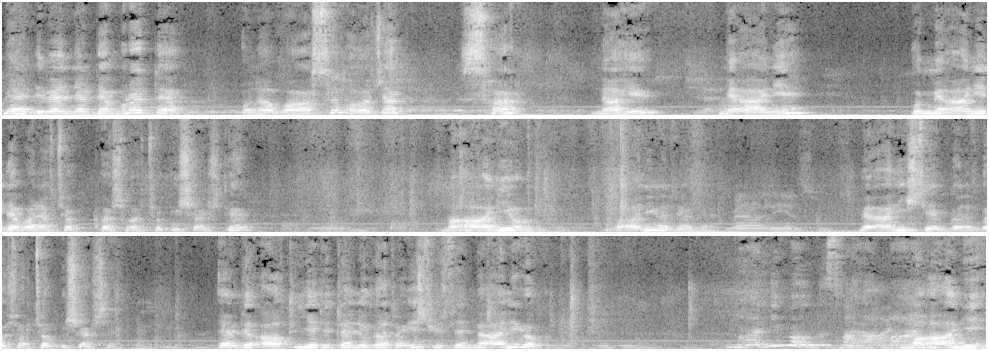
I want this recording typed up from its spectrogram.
Merdivenlerden murat da ona vasıl olacak sarf, nahiv, meani. Bu meani de bana çok başıma çok iş açtı. Maani oldu. Maani yazıyor. Meani işte benim başıma çok iş açtı. Evde 6-7 tane lügat var. Hiçbirisinde meani yok. Mani mi olması lazım? Maani.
